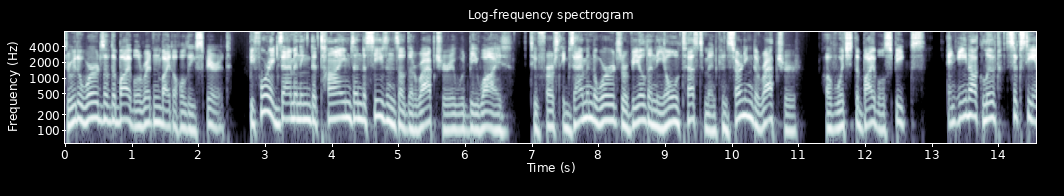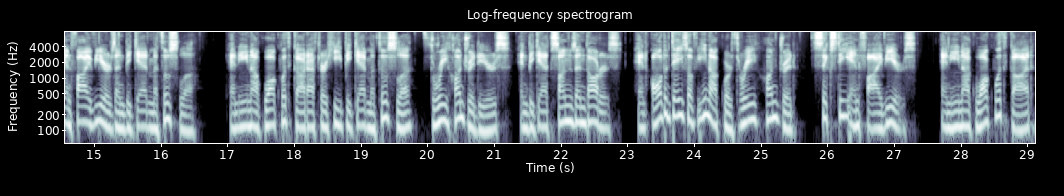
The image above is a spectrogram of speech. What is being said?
through the words of the Bible written by the Holy Spirit. Before examining the times and the seasons of the rapture, it would be wise to first examine the words revealed in the Old Testament concerning the rapture of which the Bible speaks. And Enoch lived sixty and five years and begat Methuselah. And Enoch walked with God after he begat Methuselah three hundred years, and begat sons and daughters. And all the days of Enoch were three hundred sixty and five years. And Enoch walked with God,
